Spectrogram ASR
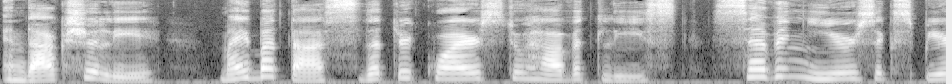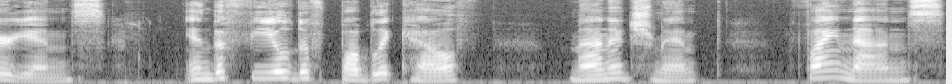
And actually, may batas that requires to have at least seven years experience in the field of public health, management, finance,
